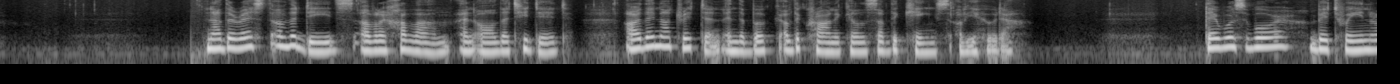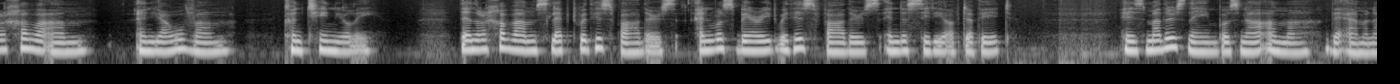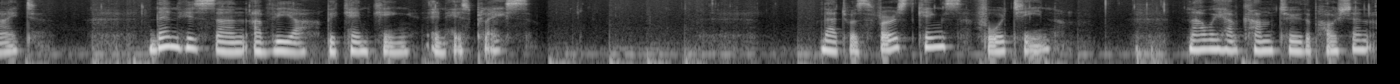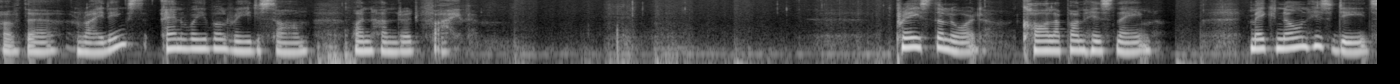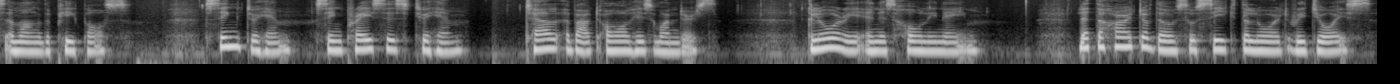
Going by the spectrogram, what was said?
Now, the rest of the deeds of Rehoboam and all that he did, are they not written in the book of the Chronicles of the Kings of Yehuda? There was war between Rehoboam and Yarovam continually. Then Rehoboam slept with his fathers and was buried with his fathers in the city of David. His mother's name was Naamah the Ammonite. Then his son Aviah became king in his place. That was 1 Kings 14. Now we have come to the portion of the writings and we will read Psalm 105. Praise the Lord, call upon his name. Make known his deeds among the peoples. Sing to him, sing praises to him. Tell about all his wonders. Glory in his holy name. Let the heart of those who seek the Lord rejoice.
